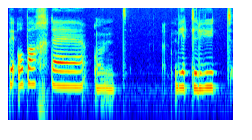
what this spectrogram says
beobachte und wie die Leute...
